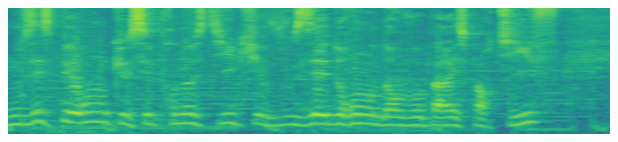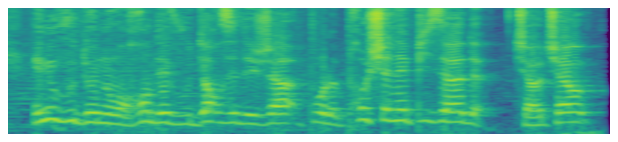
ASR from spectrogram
Nous espérons que ces pronostics vous aideront dans vos paris sportifs. Et nous vous donnons rendez-vous d'ores et déjà pour le prochain épisode. Ciao ciao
